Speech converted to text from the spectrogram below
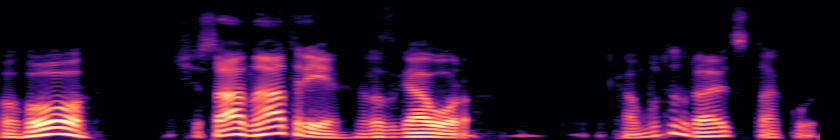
ого, часа на три разговоров. Кому-то нравится такое.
